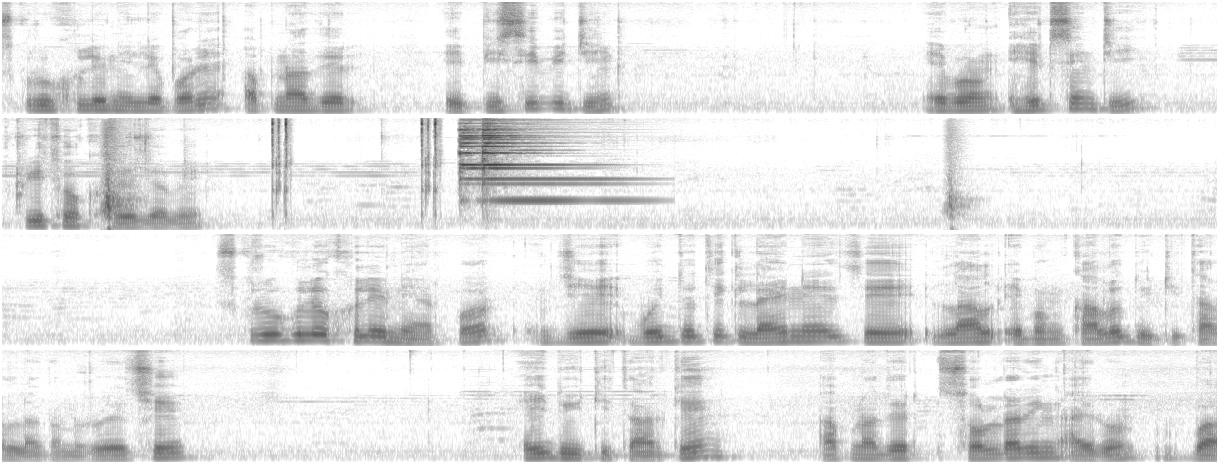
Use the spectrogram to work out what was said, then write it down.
স্ক্রু খুলে নিলে পরে আপনাদের এই পিসিবিটি এবং হিটসিনটি পৃথক হয়ে যাবে। স্ক্রুগুলো খুলে নেওয়ার পর যে বৈদ্যুতিক লাইনে যে লাল এবং কালো দুইটি তার লাগানো রয়েছে, এই দুইটি তারকে আপনাদের সোল্ডারিং আয়রন বা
